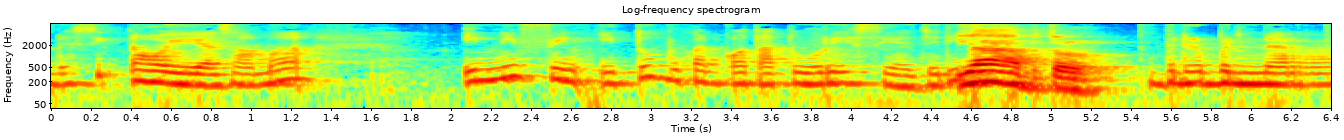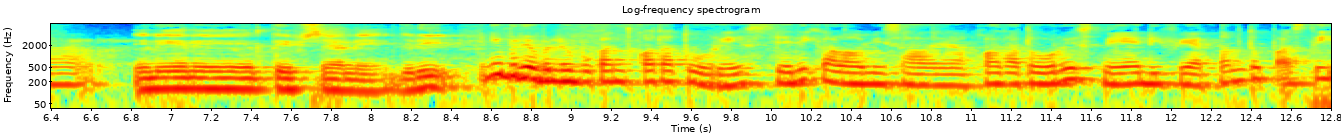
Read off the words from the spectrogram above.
udah sih. Oh iya sama ini Ving itu bukan kota turis ya jadi Ya, betul. bener-bener Ini ini tipsnya nih. Jadi ini bener-bener bukan kota turis. Jadi kalau misalnya kota turis nih ya di Vietnam tuh pasti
